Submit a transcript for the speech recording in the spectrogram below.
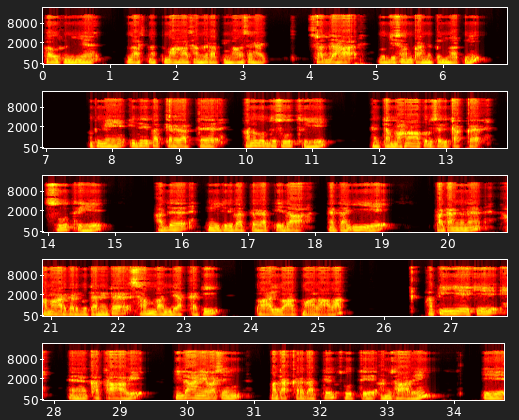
ගෞරවනීය ලාස්නත් මහා සංඝරත්නය අවසරයි. ශ්‍රද්ධා බුද්ධ සම්පන්න පින්වත්නි අපි මේ ඉදිරිපත් කරගත්ත අනුරුද්ධ සූත්‍රයේ නැත්නම් මහා පුරුෂ විතක්ක සූත්‍රයේ අද මේ ඉදිරිපත් කරගත් එදා නැත්නම් ඊයේ පටන්ගෙන හමාර කරපු තැනට සම්බන්ධයක් ඇති pāli වාග්මාලාවක්. අපි ඊයේකේ කතාවේ නිදානයේ වශයෙන් මතක් කරගත්තේ සූත්‍රයේ අනුසාරයෙන් ඒ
